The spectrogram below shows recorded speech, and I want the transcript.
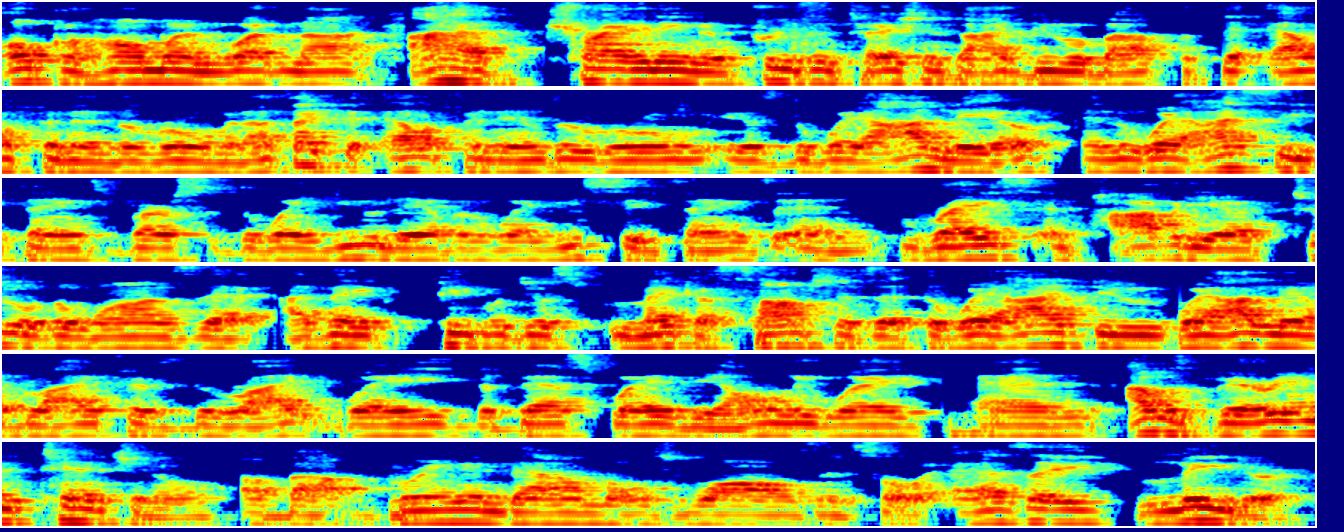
Oklahoma and whatnot. I have training and presentations I do about the, the, elephant in the room. And I think the elephant in the room is the way I live and the way I see things versus the way you live and the way you see things. And race and poverty are two of the ones that I think people just make assumptions that the way I do, the way I live life is the right way, the best way, the only way. And I was very intentional about bringing down those walls. And so as a leader.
